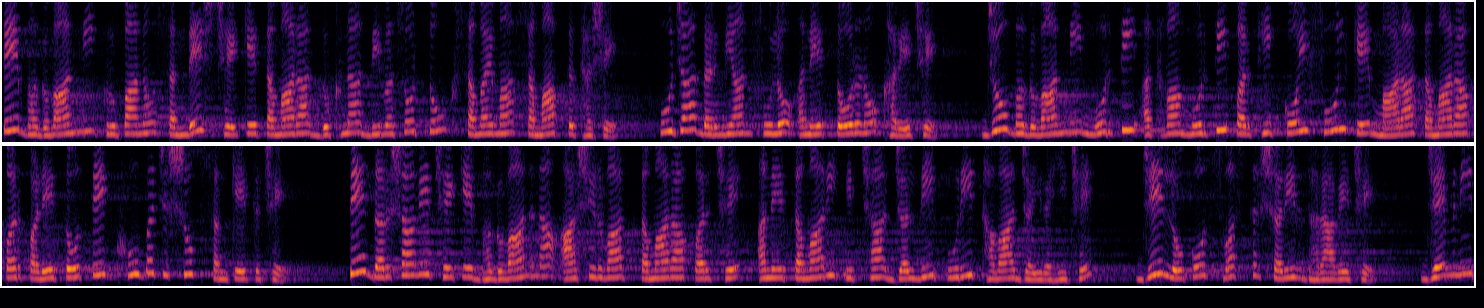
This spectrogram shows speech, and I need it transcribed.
તે ભગવાનની કૃપાનો સંદેશ છે કે તમારા દુઃખના દિવસો ટૂંક સમયમાં સમાપ્ત થશે. પૂજા દરમિયાન ફૂલો અને તોરણો ખરે છે. જો ભગવાનની મૂર્તિ અથવા મૂર્તિ પરથી કોઈ ફૂલ કે માળા તમારા પર પડે તો તે ખૂબ જ શુભ સંકેત છે. તે દર્શાવે છે કે ભગવાનના આશીર્વાદ તમારા પર છે અને તમારી ઈચ્છા જલ્દી પૂરી થવા જઈ રહી છે, જે લોકો સ્વસ્થ શરીર ધરાવે છે, જેમની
